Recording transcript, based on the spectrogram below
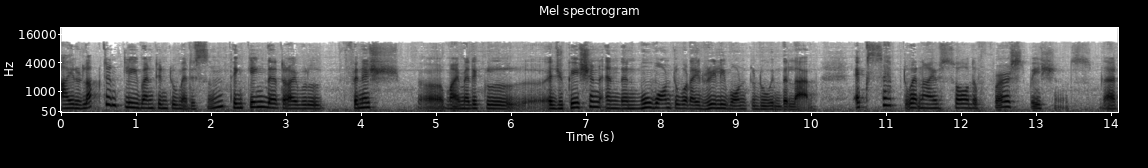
I reluctantly went into medicine, thinking that I will finish uh, my medical education and then move on to what I really want to do in the lab. Except when I saw the first patients that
